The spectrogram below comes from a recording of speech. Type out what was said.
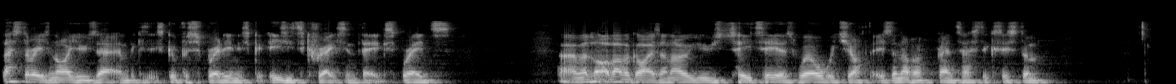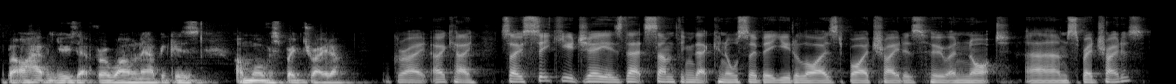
that's the reason I use that, and because it's good for spreading. It's easy to create synthetic spreads. Um, a lot of other guys I know use TT as well, which is another fantastic system. But I haven't used that for a while now because I'm more of a spread trader. Great. Okay. So CQG is that something that can also be utilized by traders who are not um, spread traders?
